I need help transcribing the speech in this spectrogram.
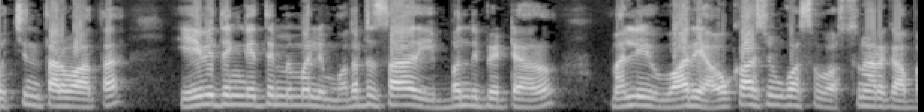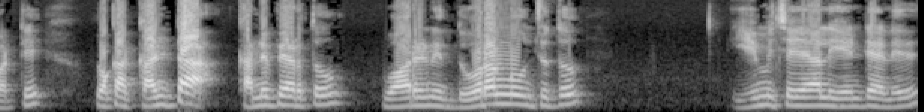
వచ్చిన తర్వాత ఏ విధంగా అయితే మిమ్మల్ని మొదటిసారి ఇబ్బంది పెట్టారో మళ్ళీ వారి అవకాశం కోసం వస్తున్నారు కాబట్టి ఒక కంట కనిపెడుతూ వారిని దూరంగా ఉంచుతూ ఏమి చేయాలి ఏంటి అనేది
